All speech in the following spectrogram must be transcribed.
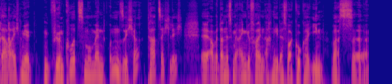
da war ich mir für einen kurzen Moment unsicher, tatsächlich. Äh, aber dann ist mir eingefallen, ach nee, das war Kokain, was äh,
